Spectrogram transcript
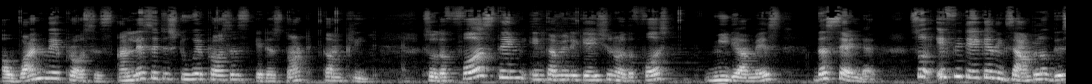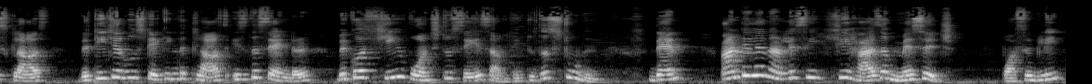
a one-way process. Unless it is two-way process, it is not complete. So the first thing in communication or the first medium is the sender. So if we take an example of this class, the teacher who's taking the class is the sender because she wants to say something to the student. Then until and unless she has a message, possibly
